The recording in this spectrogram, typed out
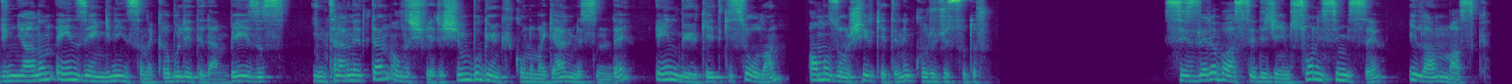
Dünyanın en zengin insanı kabul edilen Bezos, internetten alışverişin bugünkü konuma gelmesinde en büyük etkisi olan Amazon şirketinin kurucusudur. Sizlere bahsedeceğim son isim ise Elon Musk.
